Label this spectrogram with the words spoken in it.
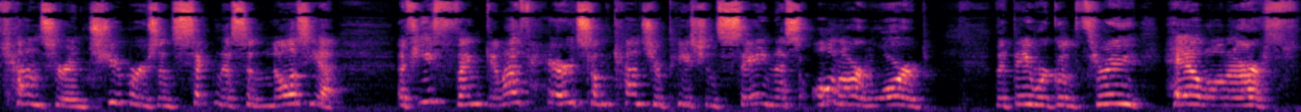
cancer and tumours and sickness and nausea, if you think, and I've heard some cancer patients saying this on our ward, that they were going through hell on earth,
